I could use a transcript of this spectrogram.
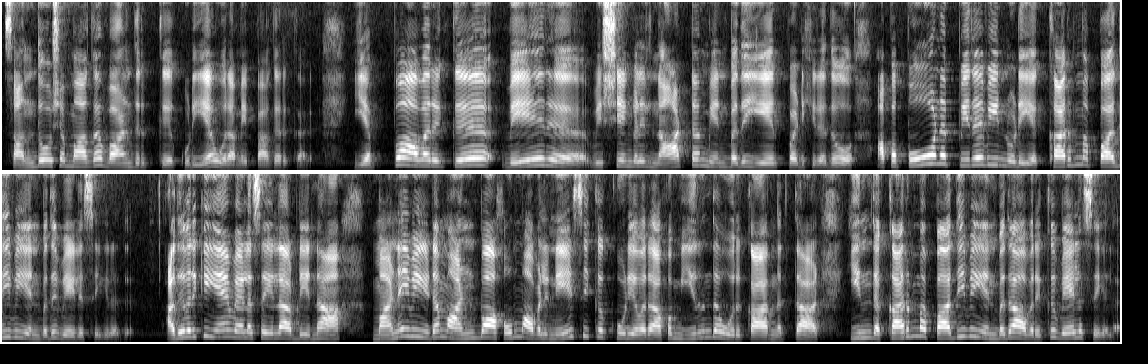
சந்தோஷமாக வாழ்ந்திருக்கக்கூடிய ஒரு அமைப்பாக இருக்கார். எப்போ அவருக்கு வேறு விஷயங்களில் நாட்டம் என்பது ஏற்படுகிறதோ அப்போ போன பிறவியினுடைய கர்ம பதிவு என்பது வேலை செய்கிறது. அது வரைக்கும் ஏன் வேலை செய்யலை அப்படின்னா மனைவியிடம் அன்பாகவும் அவளை நேசிக்கக்கூடியவராகவும் இருந்த ஒரு காரணத்தால் இந்த கர்ம பதிவு என்பது அவருக்கு வேலை செய்யலை.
